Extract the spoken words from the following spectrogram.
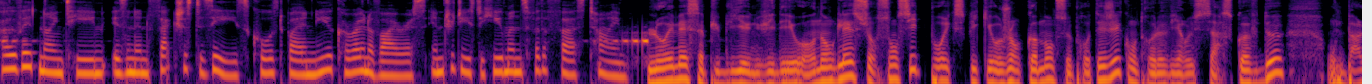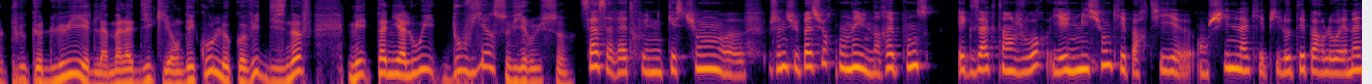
COVID-19 is an infectious disease caused by a new coronavirus introduced to humans for the first time. L'OMS a publié une vidéo en anglais sur son site pour expliquer aux gens comment se protéger contre le virus SARS-CoV-2. On ne parle plus que de lui et de la maladie qui en découle, le Covid-19. Mais Tania Louis, d'où vient ce virus? Ça, ça va être une question. Euh, je ne suis pas sûre qu'on ait une réponse exact un jour. Il y a une mission qui est partie euh, en Chine, là, qui est pilotée par l'OMS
